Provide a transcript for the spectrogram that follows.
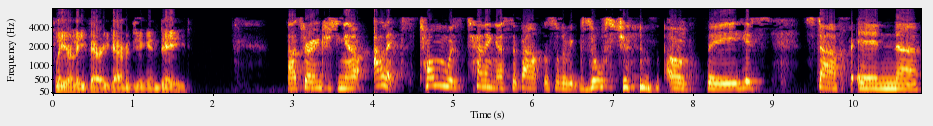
clearly very damaging indeed. That's very interesting. Now, Alex, Tom was telling us about the sort of exhaustion of the his staff in uh,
